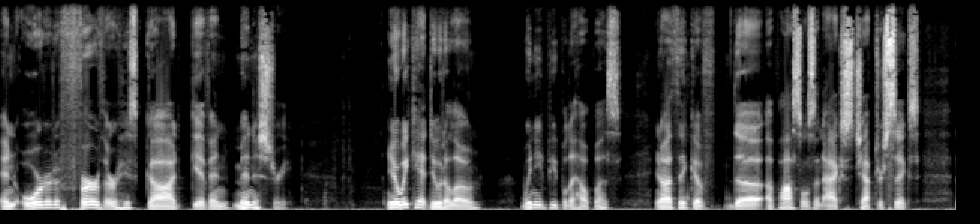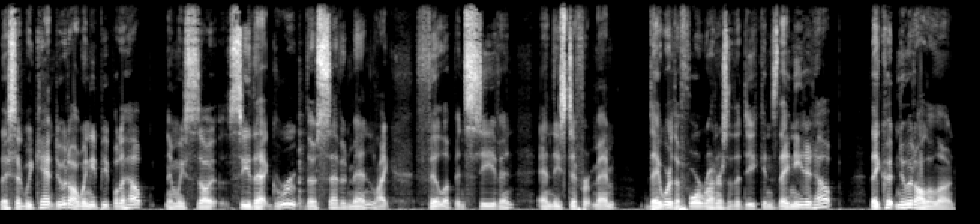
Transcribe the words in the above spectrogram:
in order to further his God given ministry. You know, we can't do it alone. We need people to help us. You know, I think of the apostles in Acts chapter 6. They said, We can't do it all. We need people to help. And we saw, see that group, those seven men like Philip and Stephen and these different men they were the forerunners of the deacons. They needed help. They couldn't do it all alone.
